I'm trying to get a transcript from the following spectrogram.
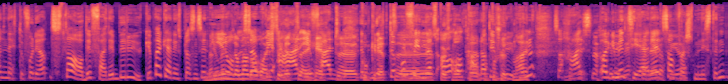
er nettopp fordi at stadig færre bruker parkeringsplassen sin Men- i rådhuset, og vi er i helt, ferd eh, nettopp å finne eh, et spørsmål alternativ bruken. Så her argumenterer samferdselsministeren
